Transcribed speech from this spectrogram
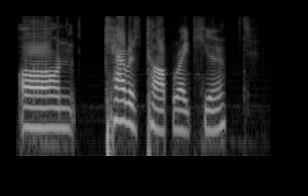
on carrot top right here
